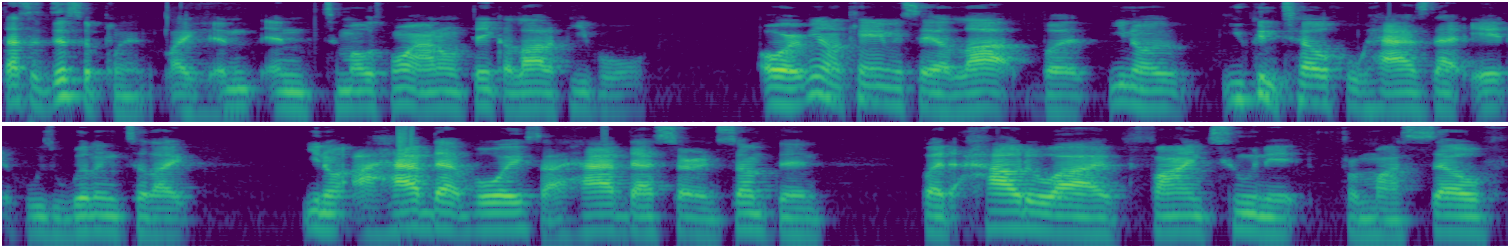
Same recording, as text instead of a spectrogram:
that's a discipline. Like, and and to most point, I don't think a lot of people, or you know, I can't even say a lot, but you know, you can tell who has that it, who's willing to like, you know, I have that voice, I have that certain something, but how do I fine tune it for myself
